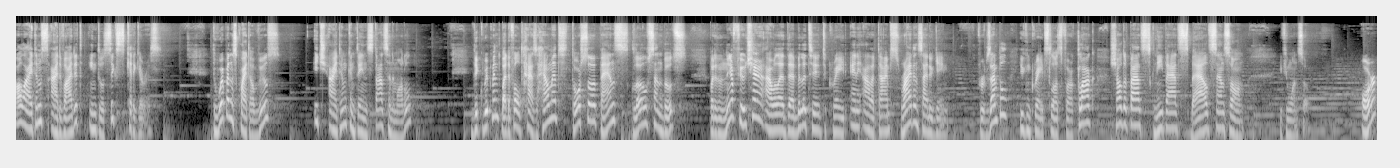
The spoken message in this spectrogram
All items are divided into 6 categories. The weapon is quite obvious, each item contains stats in a model. The equipment by default has a helmet, torso, pants, gloves and boots, but in the near future I will add the ability to create any other types right inside your game. For example, you can create slots for a clock, shoulder pads, knee pads, belts and so on, if you want so. Or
